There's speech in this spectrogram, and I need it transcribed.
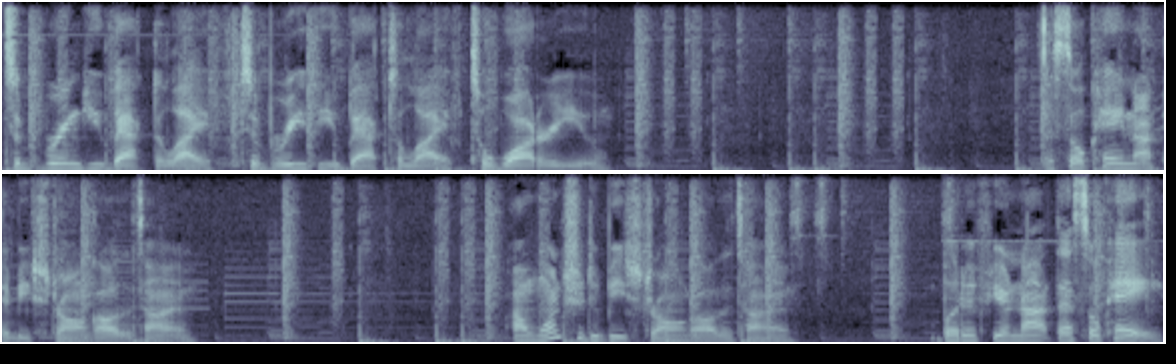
to bring you back to life, to breathe you back to life, to water you. It's okay not to be strong all the time. I want you to be strong all the time. But if you're not, that's okay.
